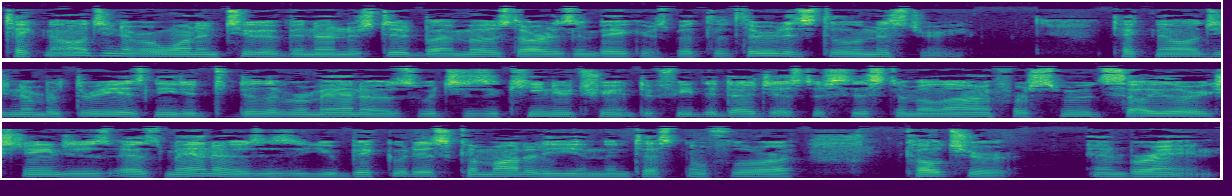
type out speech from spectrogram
Technology number one and two have been understood by most artisan bakers, but the third is still a mystery. Technology number three is needed to deliver mannose, which is a key nutrient to feed the digestive system, allowing for smooth cellular exchanges, as mannose is a ubiquitous commodity in the intestinal flora, culture, and brain.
